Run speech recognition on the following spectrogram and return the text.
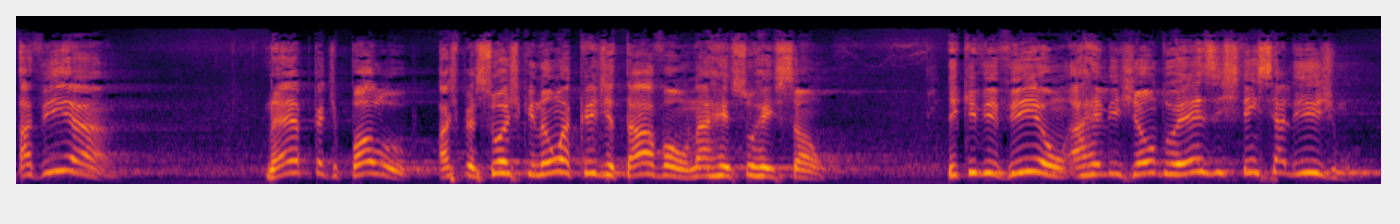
Havia, na época de Paulo, as pessoas que não acreditavam na ressurreição e que viviam a religião do existencialismo.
